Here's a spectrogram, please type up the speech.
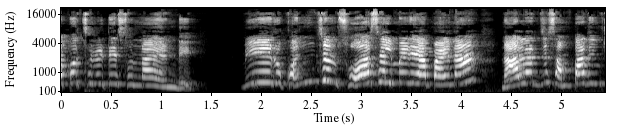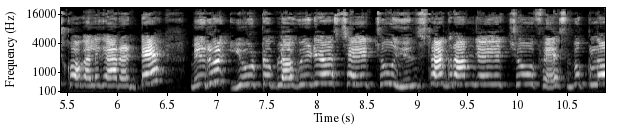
ఆపర్చునిటీస్ ఉన్నాయండి. మీరు కొంచెం సోషల్ మీడియా పైన నాలెడ్జ్ అంటే మీరు యూట్యూబ్లో వీడియోస్ చేయొచ్చు ఇన్స్టాగ్రామ్ చేయొచ్చు ఫేస్బుక్లో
